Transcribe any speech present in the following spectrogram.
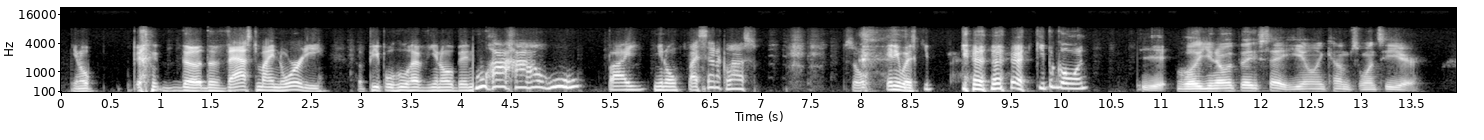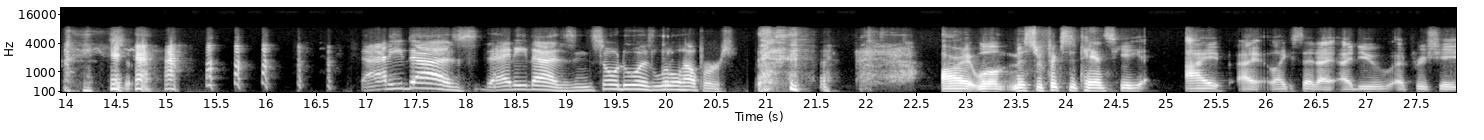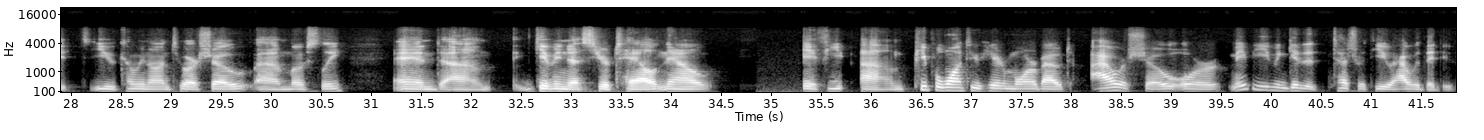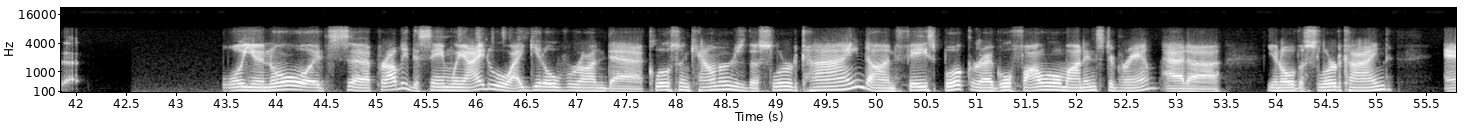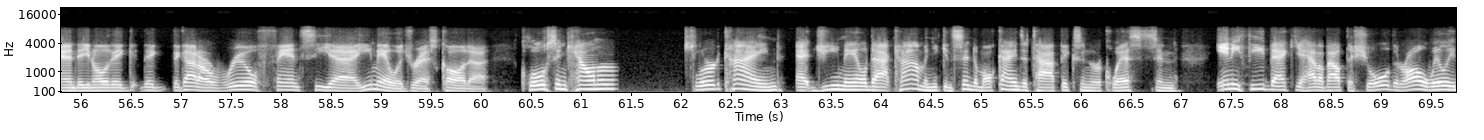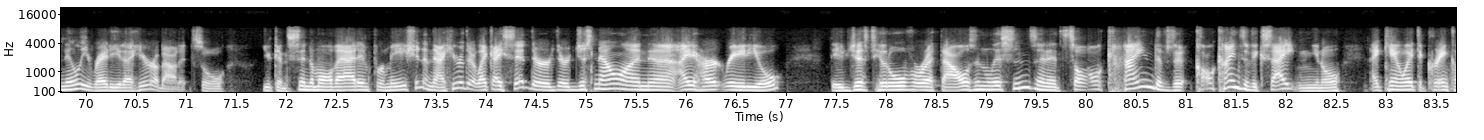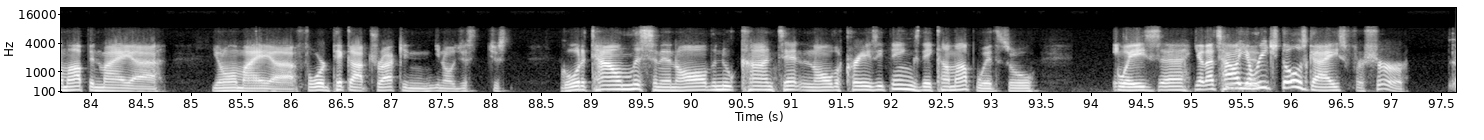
you know the the vast minority of people who have you know been ooh ha ha ooh by you know by Santa Claus. So anyways, keep keep it going. Yeah, well, you know what they say. He only comes once a year. that That he does. That he does. And so do his little helpers. All right. Well, Mr. Fixitansky, I, I, like I said, I, I do appreciate you coming on to our show uh, mostly and um, giving us your tale. Now, if you um, people want to hear more about our show or maybe even get in touch with you, how would they do that? Well, you know, it's uh, probably the same way I do. I get over on the Close Encounters, the Slurred Kind on Facebook, or I go follow them on Instagram at, uh, you know, the Slurred Kind. And, you know, they they, they got a real fancy uh, email address called uh, Close Encounter Slurred Kind at gmail.com. And you can send them all kinds of topics and requests and any feedback you have about the show. They're all willy nilly ready to hear about it. So, you can send them all that information. And I hear they're like I said, they're they're just now on uh, iHeartRadio. They've just hit over a thousand listens, and it's all kind of all kinds of exciting. You know, I can't wait to crank them up in my uh, you know my uh, Ford pickup truck, and you know just just go to town listening all the new content and all the crazy things they come up with. So, anyways, uh, yeah, that's how you reach those guys for sure.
